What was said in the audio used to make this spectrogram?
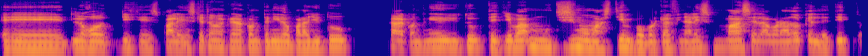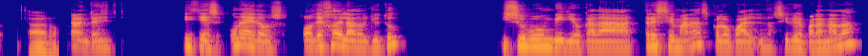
Eh, luego dices, vale, es que tengo que crear contenido para YouTube. Claro, el contenido de YouTube te lleva muchísimo más tiempo porque al final es más elaborado que el de TikTok. Claro. Claro, entonces dices, una de dos, o dejo de lado YouTube y subo un vídeo cada tres semanas, con lo cual no sirve para nada,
